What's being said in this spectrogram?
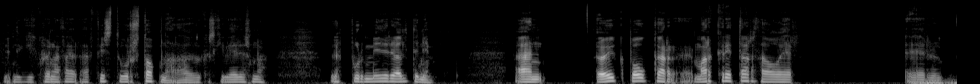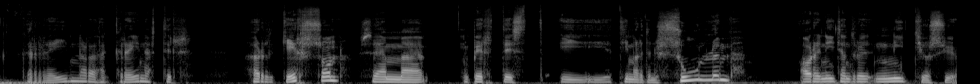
Ég veit ekki hvernig það er fyrst voru stopnar, það hefur kannski verið svona upp úr miðri öldinni. En auk bókar Margreðar þá er eru greinar eða grein eftir Hörð Girsson sem uh, byrtist í tímaritinu Súlum árið 1997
